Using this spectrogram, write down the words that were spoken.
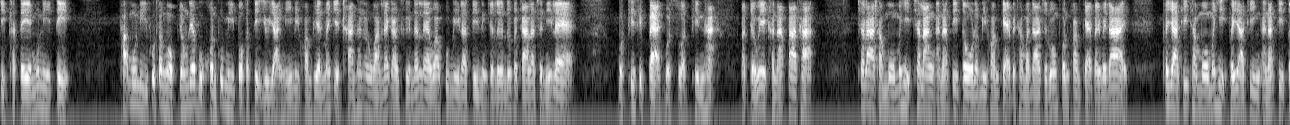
จิคเตมุนีติ พระมุนีผู้สงบย่อมเรียกบุคคลผู้มีปกติอยู่อย่างนี้มีความเพียรไม่เกียจค้านทั้งกลางวันและกลางคืนนั่นแลว่าผู้มีราตรีหนึ่งเจริญด้วยประการราชนี้แล บทที่ 18 บทสวดพินหะ ปัจเจเวคคณะปาถะชลาธรรมโมมหิชลังอนัตติโตเรามีความแก่เป็นธรรมดาจะร่วงพ้นความแก่ไปไม่ได้ พยาธิธรรมโมมหิพยาทิงอนัตติโต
